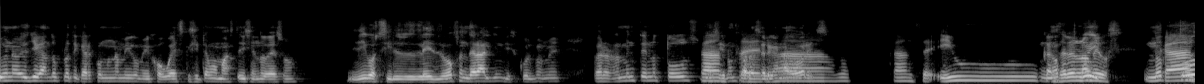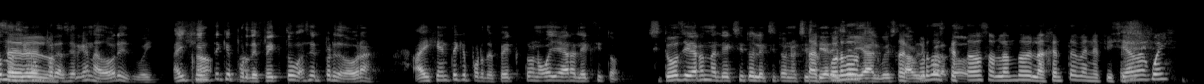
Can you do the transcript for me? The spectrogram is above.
una vez llegando a platicar con un amigo me dijo, güey, es que sí te mamaste diciendo eso. Y digo, si les debo ofender a alguien, discúlpenme, pero realmente no todos nacieron para ser ganadores. Cáncer. Y uh, no, amigos. No todos nacieron para ser ganadores, güey. Hay gente que por defecto va a ser perdedora. Hay gente que por defecto no va a llegar al éxito. Si todos llegaran al éxito, el éxito no existiera y sería algo estable. ¿Te acuerdas que estabas hablando de la gente beneficiada, güey?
